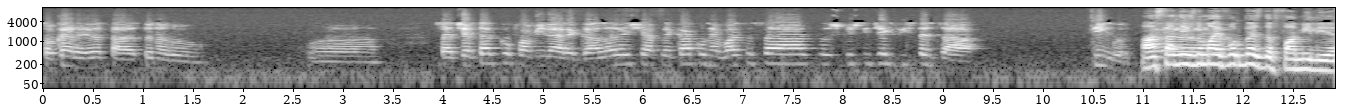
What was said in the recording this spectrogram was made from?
sau care e ăsta, tânărul, uh, s-a certat cu familia regală și a plecat cu nevastă să-și câștige existența singur. Asta uh... nici nu mai vorbesc de familie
